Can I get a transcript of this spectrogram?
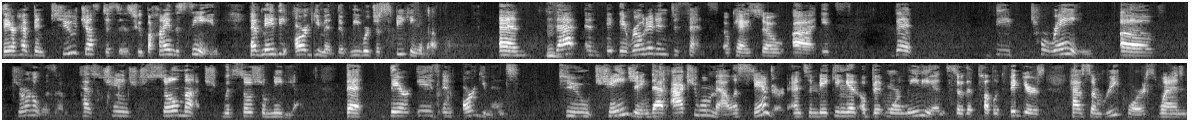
there have been two justices who, behind the scene, have made the argument that we were just speaking about. And mm-hmm. that, and they, they, wrote it in dissents. Okay, so uh, it's that the terrain of journalism has changed so much with social media that there is an argument to changing that actual malice standard and to making it a bit more lenient so that public figures have some recourse when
